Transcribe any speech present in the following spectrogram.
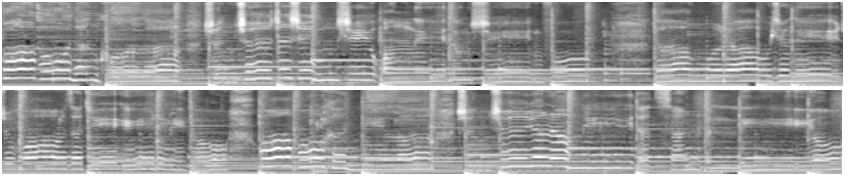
我不难过了，甚至真心希望你能见你只活在记忆里头，我不恨你了，甚至原谅你的残忍理由。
